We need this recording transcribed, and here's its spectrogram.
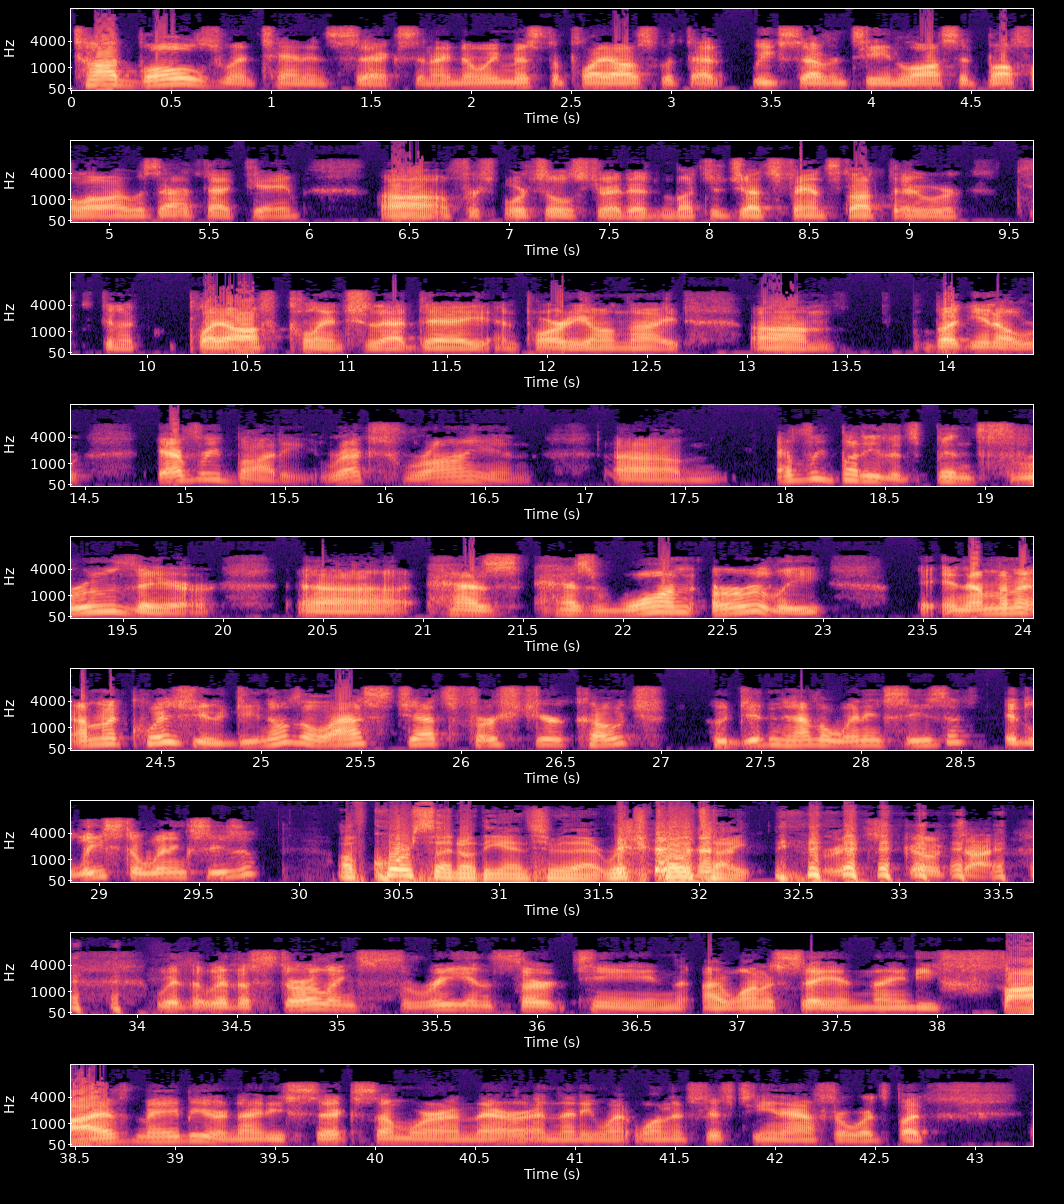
Todd Bowles went ten and six, and I know he missed the playoffs with that Week 17 loss at Buffalo. I was at that game uh, for Sports Illustrated. A bunch of Jets fans thought they were going to playoff clinch that day and party all night. Um, but you know, everybody, Rex Ryan, um, everybody that's been through there uh, has has won early. And I'm gonna I'm gonna quiz you. Do you know the last Jets first year coach who didn't have a winning season? At least a winning season? Of course, I know the answer to that. Rich Kotite. Rich Kotite, with with a sterling three and thirteen. I want to say in '95 maybe or '96 somewhere in there, and then he went one and fifteen afterwards. But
